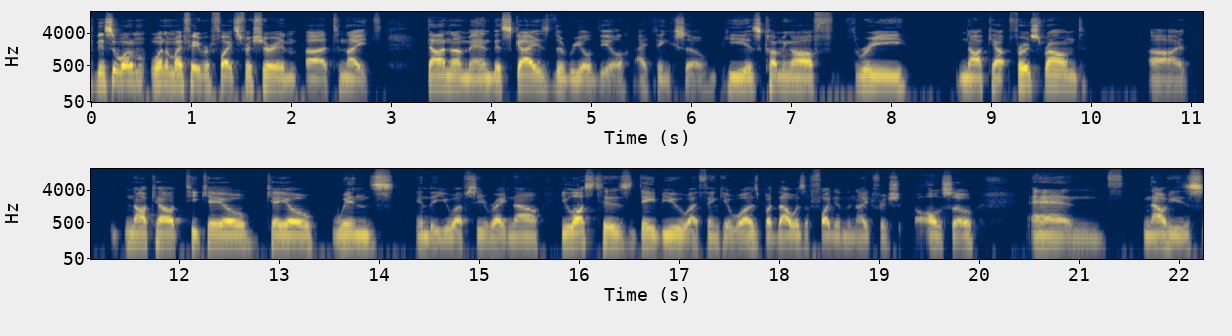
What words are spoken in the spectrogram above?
this is one one of my favorite fights for sure in uh, tonight. Dana, man, this guy is the real deal. I think so. He is coming off three knockout first round uh knockout TKO KO wins in the UFC right now. He lost his debut, I think it was, but that was a fight in the night for also. And now he's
